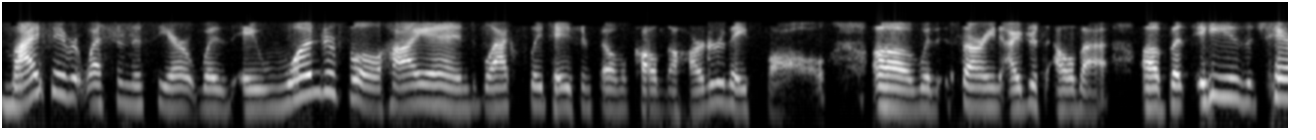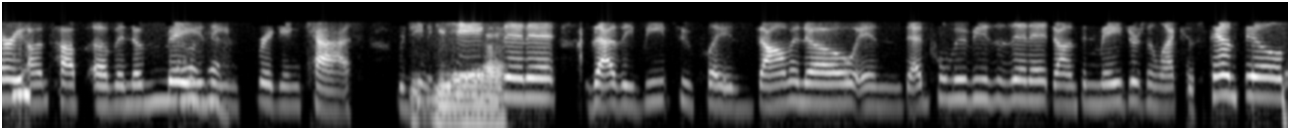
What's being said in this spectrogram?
my favorite western this year was a wonderful high-end blaxploitation film called The Harder They Fall, uh, with starring Idris Elba. Uh, but he is a cherry on top of an amazing frigging cast. Regina Yeah. King's in it. Zazie Beetz, who plays Domino in Deadpool movies, is in it. Jonathan Majors and Lakeith Stanfield,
